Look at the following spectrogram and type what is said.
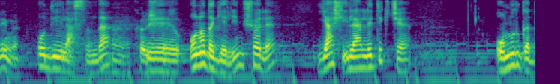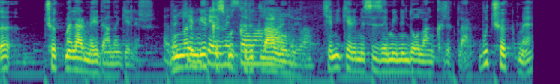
Değil mi? O değil aslında. karışık Ee, ona da geleyim. Şöyle, yaş ilerledikçe omurgada çökmeler meydana gelir. Bunların bir kısmı kırıklarla oluyor. da. Kemik erimesi zemininde olan kırıklar. Bu çökme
